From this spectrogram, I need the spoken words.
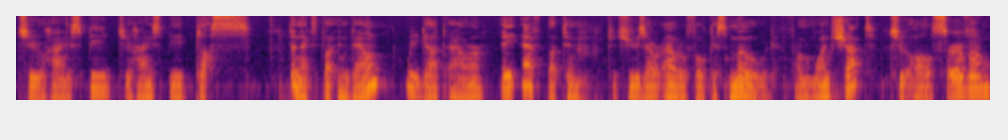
to high speed to high speed plus. The next button down we got our AF button to choose our autofocus mode from one shot to all servo.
